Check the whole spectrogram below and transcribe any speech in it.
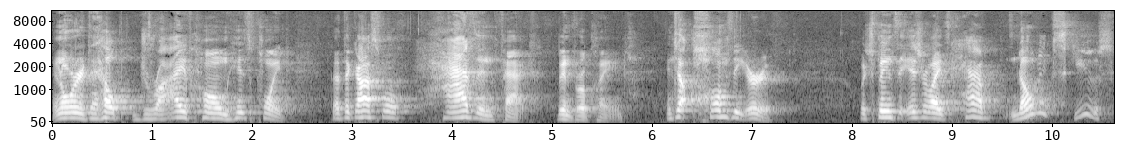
in order to help drive home his point that the gospel has, in fact, been proclaimed into all the earth, which means the Israelites have no excuse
